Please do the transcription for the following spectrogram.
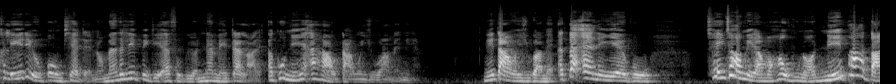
ကလေးတွေကိုပုံဖြတ်တယ်နော်မန္တလေး PDF ဆိုပြီးတော့နာမည်တက်လာတယ်အခုနင်းအဟာကိုတာဝန်ယူရမယ်နင်းနင်းတာဝန်ယူရမယ်အသက်အန္တရာယ်ကို ချင်းချောက်နေတာမဟုတ်ဘူးနော်နင်းဖတာ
